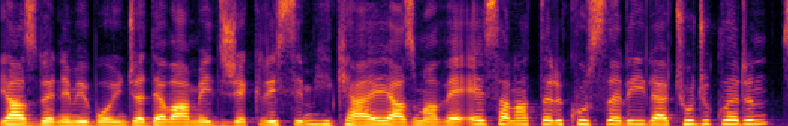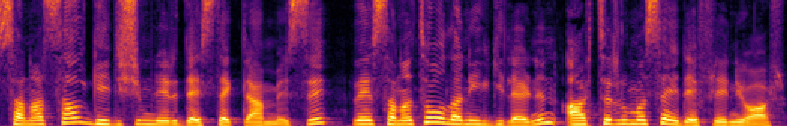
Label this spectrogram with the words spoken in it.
Yaz dönemi boyunca devam edecek resim, hikaye yazma ve el sanatları kurslarıyla çocukların sanatsal gelişimleri desteklenmesi ve sanata olan ilgilerinin artırılması hedefleniyor.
